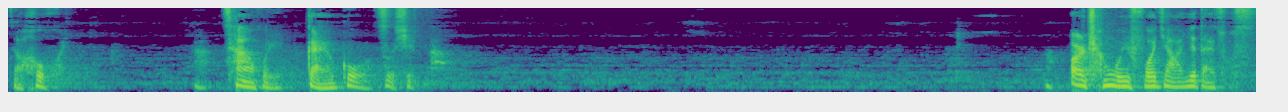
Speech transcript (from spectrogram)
叫后悔，啊，忏悔改过自新呐、啊，而成为佛家一代祖师。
